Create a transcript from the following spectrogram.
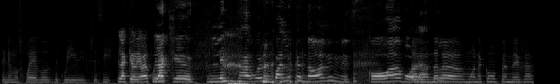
Teníamos juegos de Quidditch, así. La que odiaba Quidditch. La que le cago el palo que andaban en escoba Ahí volando. está la mona como pendeja.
